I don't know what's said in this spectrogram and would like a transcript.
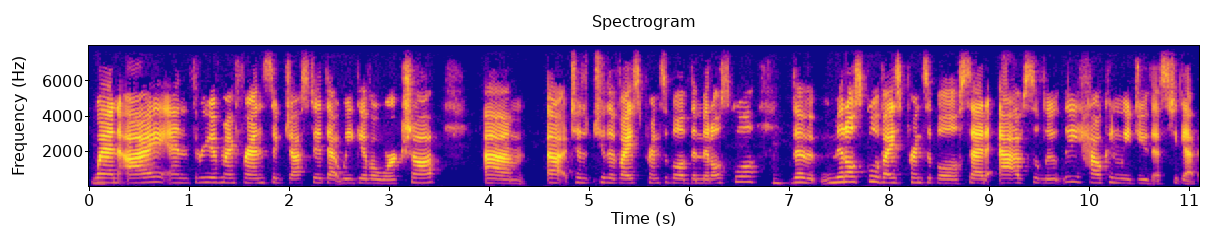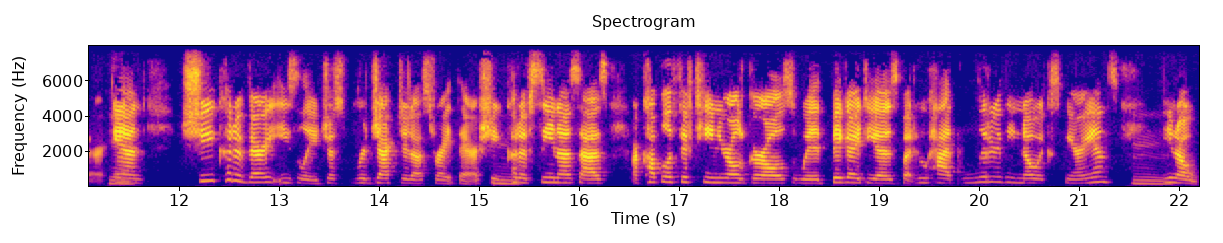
when I and three of my friends suggested that we give a workshop um, uh, to, to the vice principal of the middle school. Mm-hmm. The middle school vice principal said, Absolutely, how can we do this together? Yeah. And she could have very easily just rejected us right there. She mm. could have seen us as a couple of 15 year old girls with big ideas, but who had literally no experience, mm. you know,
